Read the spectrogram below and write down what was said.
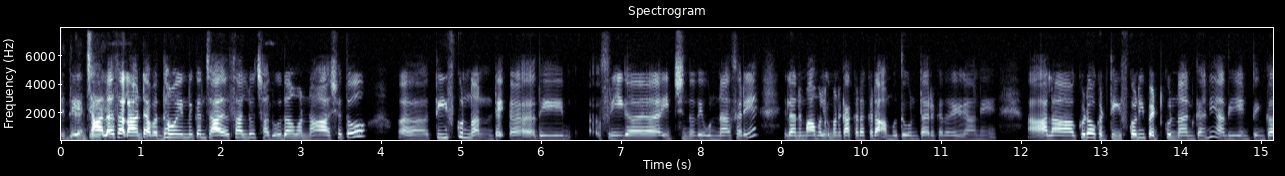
ఎందుకంటే చాలా సార్లు అంటే అబద్ధం ఎందుకని చాలా సార్లు చదువుదామన్న ఆశతో తీసుకున్నాను. అంటే అది ఫ్రీగా ఇచ్చినది ఉన్నా సరే ఇలానే మామూలుగా మనకి అక్కడక్కడ అమ్ముతూ ఉంటారు కదా ఇలానే అలా కూడా ఒకటి తీసుకొని పెట్టుకున్నాను కానీ అది ఏంటి ఇంకా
